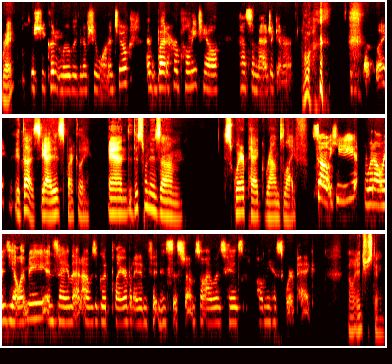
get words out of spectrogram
Right? so she couldn't move even if she wanted to, and but her ponytail has some magic in it. It's sparkly. it does. Yeah, it is sparkly. And this one is um square peg round life. So he would always yell at me and say that I was a good player, but I didn't fit in his system. So I was his called me his square peg. Oh, interesting.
